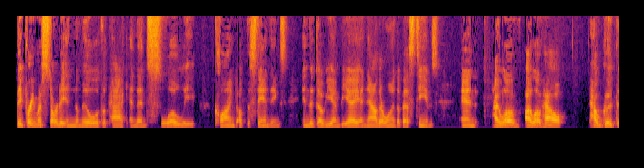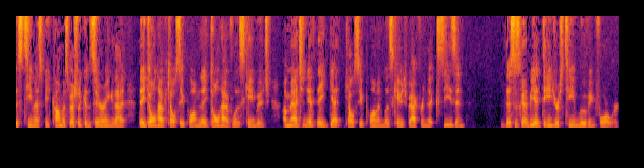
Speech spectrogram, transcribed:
they pretty much started in the middle of the pack and then slowly climbed up the standings in the WNBA, and now they're one of the best teams. And I love I love how how good this team has become, especially considering that they don't have Kelsey Plum, they don't have Liz Cambage. Imagine if they get Kelsey Plum and Liz Cambage back for next season. This is going to be a dangerous team moving forward.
